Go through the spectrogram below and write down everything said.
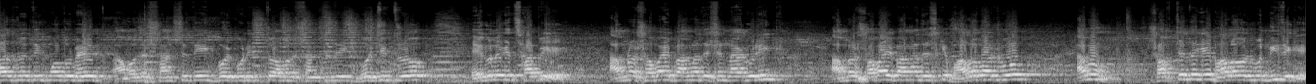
রাজনৈতিক মতভেদ, আমাদের সাংস্কৃতিক বৈপরীত্য, আমাদের সাংস্কৃতিক বৈচিত্র্য, এগুলোকে ছাপিয়ে আমরা সবাই বাংলাদেশের নাগরিক, আমরা সবাই বাংলাদেশকে ভালোবাসবো এবং সবচেয়ে থেকে ভালোবাসবো নিজেকে।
